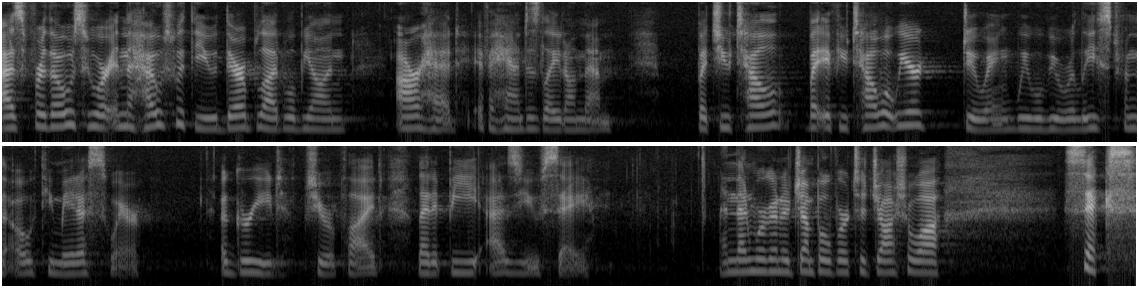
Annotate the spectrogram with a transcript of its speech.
As for those who are in the house with you, their blood will be on our head if a hand is laid on them. But you tell but if you tell what we are doing, we will be released from the oath you made us swear. Agreed, she replied. Let it be as you say. And then we're going to jump over to Joshua 6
